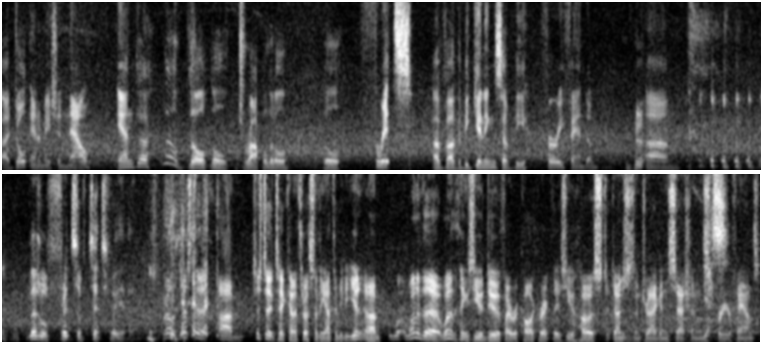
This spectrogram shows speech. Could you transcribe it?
adult animation now, and uh, they'll, they'll they'll drop a little little fritz of uh, the beginnings of the furry fandom. um, Little fritz of tits for you there. Well, just to um, just to, to kind of throw something out there, because you, um, one of the one of the things you do, if I recall correctly, is you host Dungeons and Dragons sessions Yes. for your fans.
